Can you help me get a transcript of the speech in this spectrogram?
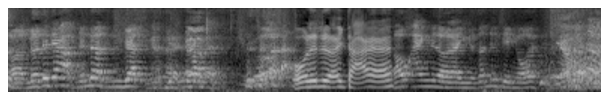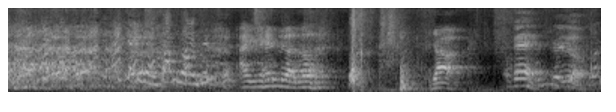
Rồi, lượt tiếp theo đến lượt Việt. Việt Ủa đến lượt anh Thái hả? Không, anh bây giờ là người dẫn chương trình rồi. Anh ngủ xong rồi chứ Anh hết lượt rồi. Giờ. ok Cái gì Ok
